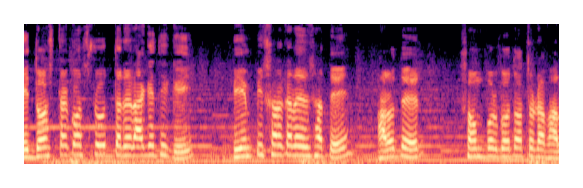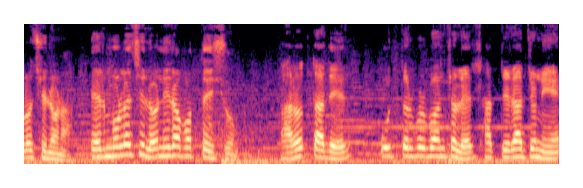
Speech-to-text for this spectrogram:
এই দশ টাকা অস্ত্র উদ্ধারের আগে থেকেই বিএনপি সরকারের সাথে ভারতের সম্পর্ক ততটা ভালো ছিল না। এর মূলে ছিল নিরাপত্তা ইস্যু। ভারত তাদের উত্তর পূর্বাঞ্চলের সাতটি রাজ্য নিয়ে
